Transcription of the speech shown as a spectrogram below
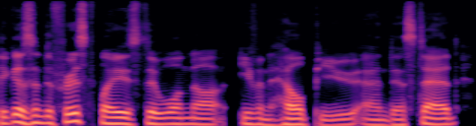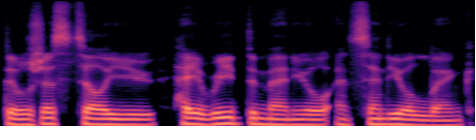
Because in the first place, they will not even help you. And instead, they will just tell you, hey, read the manual and send you a link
